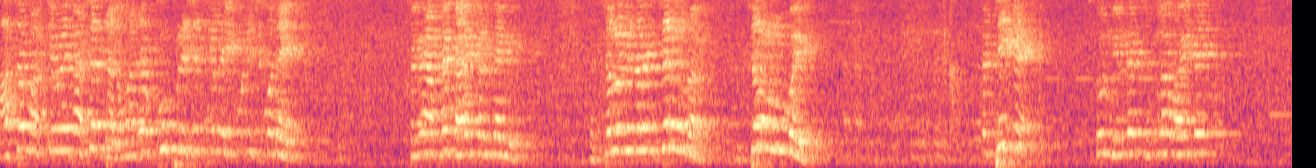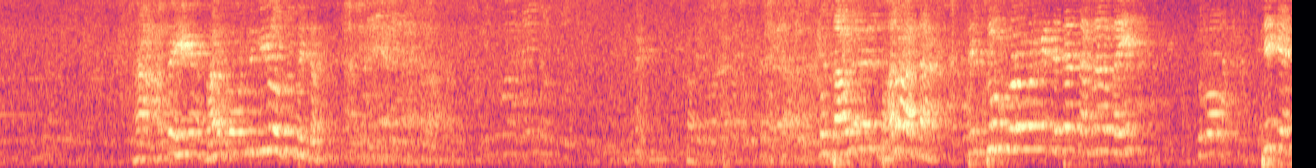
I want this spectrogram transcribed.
असं मागच्या वेळेस असंच झालं. माझ्यावर खूप प्रेशर केलं. एकोणीसमध्ये सगळे आपल्या कार्यकर्त्यांनी चलो विधान चलो उधर चलो मुंबई तर ठीक आहे. तो निर्णय चुकला वाईट आहे. हा आता हे भारतामध्ये भवनमध्ये निघलो होतो त्याच्या झालं आता. ते चूक बरोबर मी त्याच्यात जाणार नाही. तो ठीक आहे.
